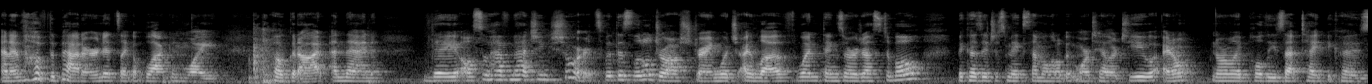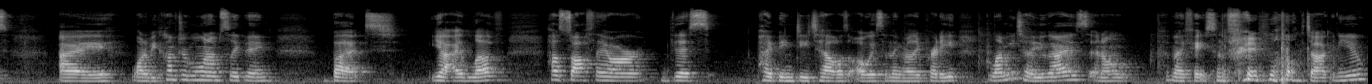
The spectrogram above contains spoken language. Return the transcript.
and I love the pattern. It's like a black and white polka dot and then they also have matching shorts with this little drawstring, which I love when things are adjustable because it just makes them a little bit more tailored to you. I don't normally pull these that tight because I want to be comfortable when I'm sleeping. But yeah, I love how soft they are. This piping detail is always something really pretty. Let me tell you guys, and I'll put my face in the frame while I'm talking to you.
